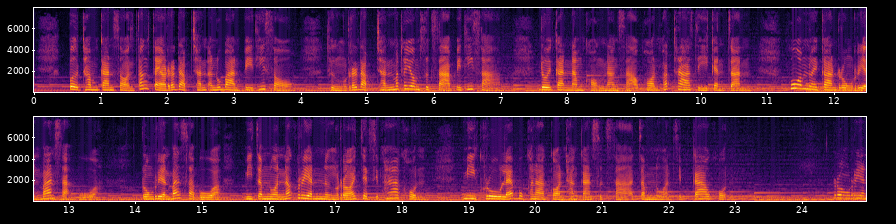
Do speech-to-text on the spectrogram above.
2 เปิดทำการสอนตั้งแต่ระดับชั้นอนุบาลปีที่ 2 ถึงระดับชั้นมัธยมศึกษาปีที่ 3 โดยการนำของนางสาวพรพัทราศรีแก่นจันทร์ ผู้อำนวยการโรงเรียนบ้านสะบัว โรงเรียนบ้านสะบัว มีจำนวนนักเรียน 175 คน มีครูและบุคลากรทางการศึกษาจำนวน 19 คนโรงเรียน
